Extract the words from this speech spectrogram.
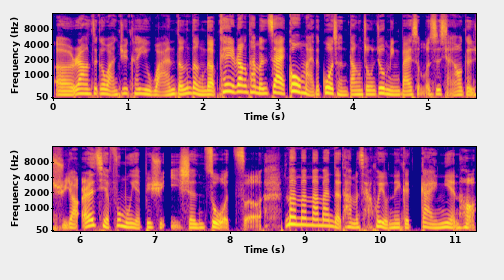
呃让这个玩具可以玩等等的，可以让他们在购买的过程当中就明白什么是想要跟需要，而且父母也必须以身作则。慢慢慢慢的，他们才会有那个概念哈。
